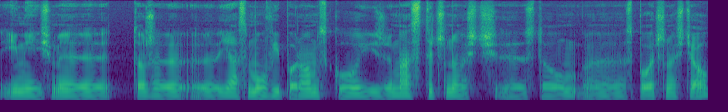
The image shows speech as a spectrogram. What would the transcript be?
i mieliśmy to, że Jas mówi po romsku i że ma styczność z tą społecznością.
